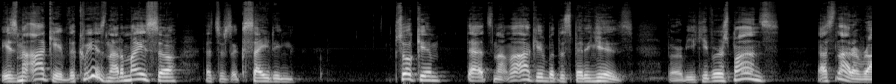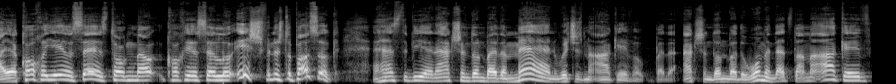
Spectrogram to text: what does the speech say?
is ma'akev. The kriya is not a maisa. That's just exciting psukim. That's not ma'akev, but the spitting is. But Rabbi Akiva responds, that's not a raya. Kocha yeoseh is talking about kocha yeoseh lo ish. Finish the pasuk. It has to be an action done by the man, which is ma'akev. By the action done by the woman, that's not ma'akev.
